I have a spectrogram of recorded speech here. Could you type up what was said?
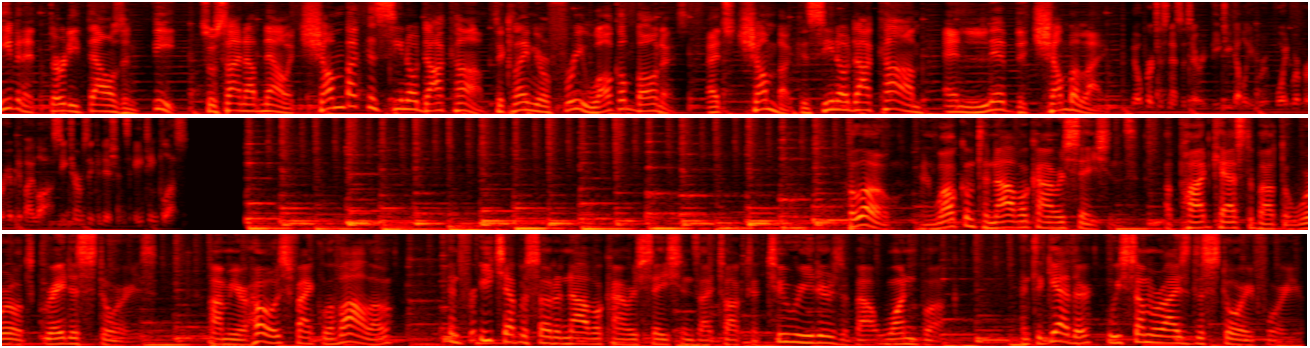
even at 30,000 feet. So sign up now at chumbacasino.com to claim your free welcome bonus. That's chumbacasino.com and live the Chumba life. No purchase necessary. VGW Group. Void were prohibited by law. See terms and conditions. 18 plus. Hello, and welcome to Novel Conversations, a podcast about the world's greatest stories. I'm your host, Frank Lavallo, and for each episode of Novel Conversations, I talk to two readers about one book. And together, we summarize the story for you.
